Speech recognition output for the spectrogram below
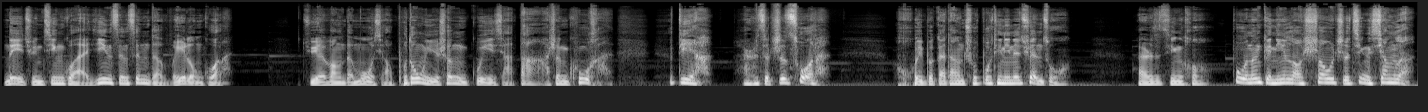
那群精怪阴森森的围拢过来。绝望的莫小扑通一声跪下，大声哭喊：“爹啊，儿子知错了，悔不该当初不听您的劝阻。儿子今后不能给您老烧纸敬香了。”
